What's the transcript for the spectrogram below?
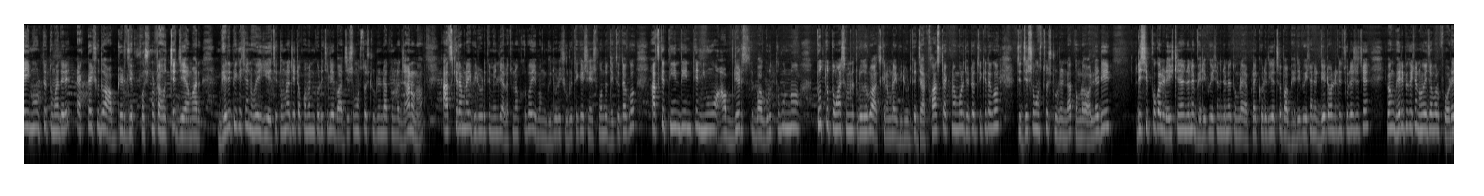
এই মুহূর্তে তোমাদের একটাই শুধু আপডেট যে প্রশ্নটা হচ্ছে যে আমার ভেরিফিকেশান হয়ে গিয়েছে, তোমরা যেটা কমেন্ট করেছিলে বা যে সমস্ত স্টুডেন্টরা তোমরা জানো না, আজকের আমরা এই ভিডিওটিতে মেনলি আলোচনা করব এবং ভিডিওটি শুরু থেকে শেষ পর্যন্ত দেখতে থাকো। আজকে তিন তিনটে নিউ আপডেটস বা গুরুত্বপূর্ণ তথ্য তোমার সামনে তুলে ধরবো আজকের আমরা এই ভিডিওটিতে, যার ফার্স্ট এক নম্বর যেটা হচ্ছে কি দেখো, যে যে সমস্ত স্টুডেন্টরা তোমরা অলরেডি রিসিভ প্রোকালে রেজিস্ট্রেশনের জন্য ভেরিফিকেশনের জন্য তোমরা অ্যাপ্লাই করে দিয়েছ বা ভেরিফিকেশনের ডেট অলরেডি চলে এসেছে এবং ভেরিফিকেশন হয়ে যাওয়ার পরে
